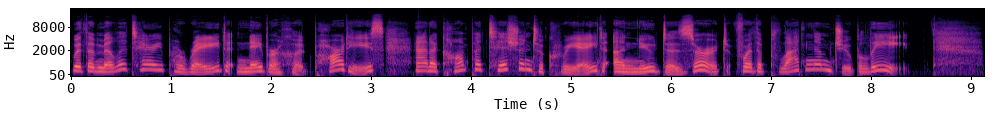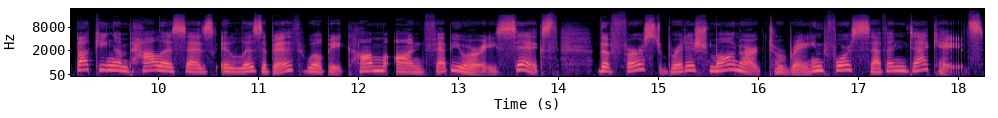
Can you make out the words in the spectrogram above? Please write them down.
with a military parade, neighborhood parties, and a competition to create a new dessert for the Platinum Jubilee. Buckingham Palace says Elizabeth will become on February 6th the first British monarch to reign for seven decades,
